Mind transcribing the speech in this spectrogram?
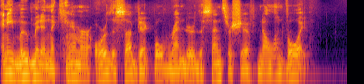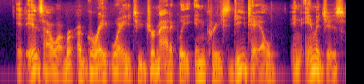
Any movement in the camera or the subject will render the sensor shift null and void. It is, however, a great way to dramatically increase detail in images,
